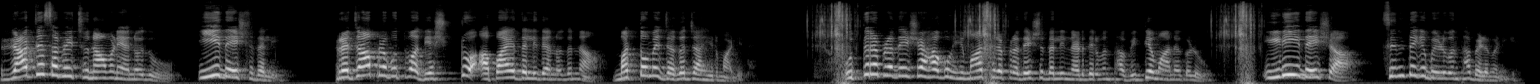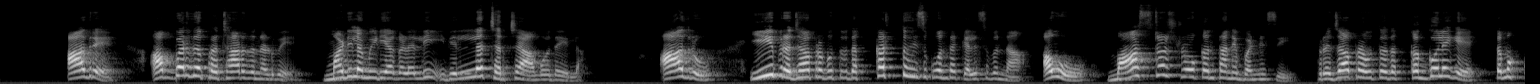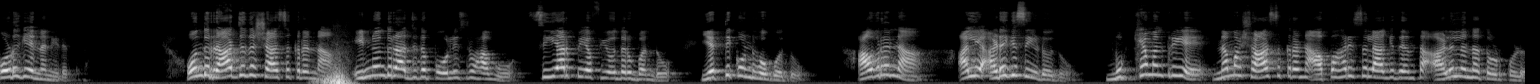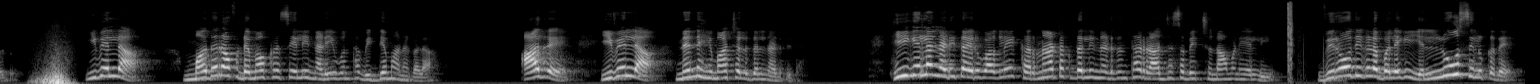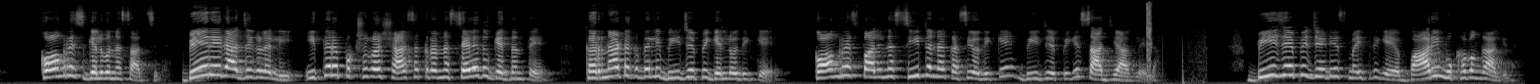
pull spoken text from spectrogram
ರಾಜ್ಯಸಭೆ ಚುನಾವಣೆ ಅನ್ನೋದು ಈ ದೇಶದಲ್ಲಿ ಪ್ರಜಾಪ್ರಭುತ್ವ ಅದೆಷ್ಟು ಅಪಾಯದಲ್ಲಿದೆ ಅನ್ನೋದನ್ನ ಮತ್ತೊಮ್ಮೆ ಜಗಜ್ಜಾಹೀರು ಮಾಡಿದೆ. ಉತ್ತರ ಪ್ರದೇಶ ಹಾಗೂ ಹಿಮಾಚಲ ಪ್ರದೇಶದಲ್ಲಿ ನಡೆದಿರುವಂತಹ ವಿದ್ಯಮಾನಗಳು ಇಡೀ ದೇಶ ಚಿಂತೆಗೆ ಬೀಳುವಂತಹ ಬೆಳವಣಿಗೆ. ಆದರೆ ಅಬ್ಬರದ ಪ್ರಚಾರದ ನಡುವೆ ಮಡಿಲ ಮೀಡಿಯಾಗಳಲ್ಲಿ ಇದೆಲ್ಲ ಚರ್ಚೆ ಆಗೋದೇ ಇಲ್ಲ. ಆದರೂ ಈ ಪ್ರಜಾಪ್ರಭುತ್ವದ ಕತ್ತು ಹಿಸುಕುವಂಥ ಕೆಲಸವನ್ನು ಅವು ಮಾಸ್ಟರ್ ಸ್ಟ್ರೋಕ್ ಅಂತಾನೆ ಬಣ್ಣಿಸಿ ಪ್ರಜಾಪ್ರಭುತ್ವದ ಕಗ್ಗೊಲೆಗೆ ತಮ್ಮ ಕೊಡುಗೆಯನ್ನ ನೀಡುತ್ತವೆ. ಒಂದು ರಾಜ್ಯದ ಶಾಸಕರನ್ನ ಇನ್ನೊಂದು ರಾಜ್ಯದ ಪೊಲೀಸರು ಹಾಗೂ ಸಿಆರ್ಪಿಎಫ್ ಯೋಧರು ಬಂದು ಎತ್ತಿಕೊಂಡು ಹೋಗೋದು, ಅವರನ್ನ ಅಲ್ಲಿ ಅಡಗಿಸಿ ಇಡೋದು, ಮುಖ್ಯಮಂತ್ರಿಯೇ ನಮ್ಮ ಶಾಸಕರನ್ನ ಅಪಹರಿಸಲಾಗಿದೆ ಅಂತ ಅಳಲನ್ನ ತೋಡ್ಕೊಳ್ಳೋದು. ಇವೆಲ್ಲ ಮದರ್ ಆಫ್ ಡೆಮಾಕ್ರಸಿಯಲ್ಲಿ ನಡೆಯುವಂಥ ವಿದ್ಯಮಾನಗಳ. ಆದರೆ ಇವೆಲ್ಲ ನಿನ್ನೆ ಹಿಮಾಚಲದಲ್ಲಿ ನಡೆದಿದೆ. ಹೀಗೆಲ್ಲ ನಡೀತಾ ಇರುವಾಗಲೇ ಕರ್ನಾಟಕದಲ್ಲಿ ನಡೆದಂಥ ರಾಜ್ಯಸಭೆ ಚುನಾವಣೆಯಲ್ಲಿ ವಿರೋಧಿಗಳ ಬಲೆಗೆ ಎಲ್ಲೂ ಸಿಲುಕದೆ ಕಾಂಗ್ರೆಸ್ ಗೆಲುವನ್ನ ಸಾಧಿಸಿದೆ. ಬೇರೆ ರಾಜ್ಯಗಳಲ್ಲಿ ಇತರ ಪಕ್ಷಗಳ ಶಾಸಕರನ್ನ ಸೆಳೆದು ಗೆದ್ದಂತೆ ಕರ್ನಾಟಕದಲ್ಲಿ ಬಿಜೆಪಿ ಗೆಲ್ಲೋದಿಕ್ಕೆ, ಕಾಂಗ್ರೆಸ್ ಪಾಲಿನ ಸೀಟನ್ನ ಕಸಿಯೋದಿಕ್ಕೆ ಬಿಜೆಪಿಗೆ ಸಾಧ್ಯ ಆಗಲಿಲ್ಲ. ಬಿಜೆಪಿ ಎಸ್ ಮೈತ್ರಿಗೆ ಭಾರಿ ಮುಖಭಂಗ ಆಗಿದೆ.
